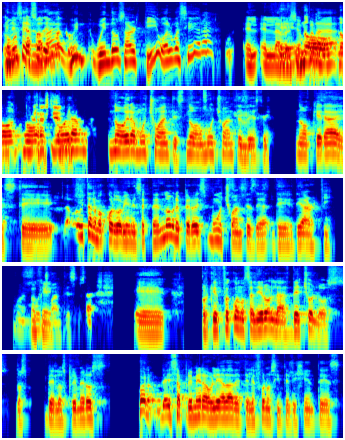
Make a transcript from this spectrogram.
¿Cómo se llamaba? ¿Windows RT o algo así era? El, la eh, versión no, para... no, no, no, era, no, era mucho antes, no, mucho antes de ese. No, que era este. Ahorita no me acuerdo bien exactamente el nombre, pero es mucho antes de, de, RT. Mucho antes. O sea, eh, porque fue cuando salieron las, de hecho, los, los de los primeros, bueno, de esa primera oleada de teléfonos inteligentes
